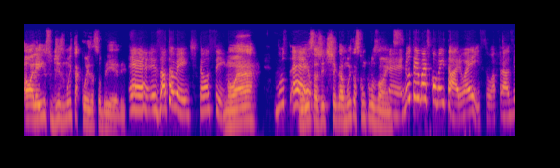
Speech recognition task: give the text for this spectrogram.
Olha, isso diz muita coisa sobre ele. É, exatamente. Então, assim, Não é? É, isso a gente chega a muitas conclusões. é, não tenho mais comentário, é isso. A frase.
